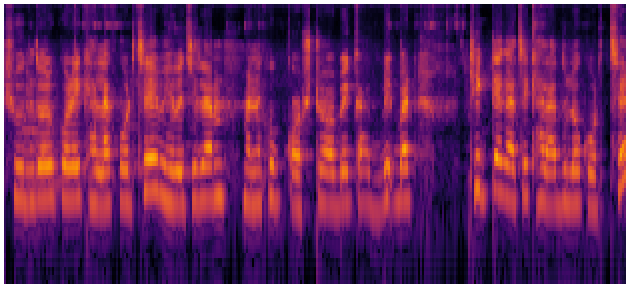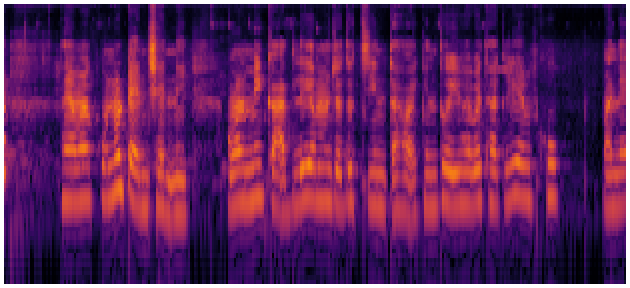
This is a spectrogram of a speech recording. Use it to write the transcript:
সুন্দর করে খেলা করছে। ভেবেছিলাম মানে খুব কষ্ট হবে, কাঁদবে বাট ঠিকঠাক আছে, খেলাধুলো করছে। তাই আমার কোনো টেনশন নেই। আমার মেয়ে কাঁদলেই আমার যত চিন্তা হয়, কিন্তু এইভাবে থাকলেই আমি খুব মানে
